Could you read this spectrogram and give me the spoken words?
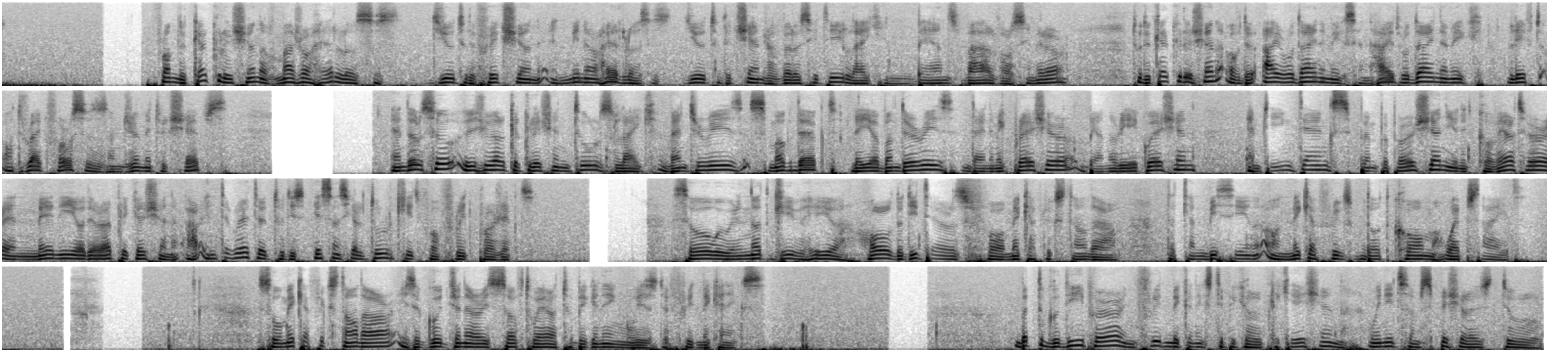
From the calculation of major head losses due to the friction and minor head losses due to the change of velocity like in bands, valve or similar, to the calculation of the aerodynamics and hydrodynamic lift or drag forces on geometric shapes, and also usual calculation tools like ventures, smoke duct, layer boundaries, dynamic pressure, Bernoulli equation, emptying tanks, pump preparation, unit converter and many other applications are integrated to this essential toolkit for fluid projects. So we will not give here all the details for Mecaflux standard that can be seen on mecaflux.com website. So Mecaflux Standard is a good general software to beginning with the fluid mechanics. But to go deeper in fluid mechanics typical application, we need some specialized tool.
